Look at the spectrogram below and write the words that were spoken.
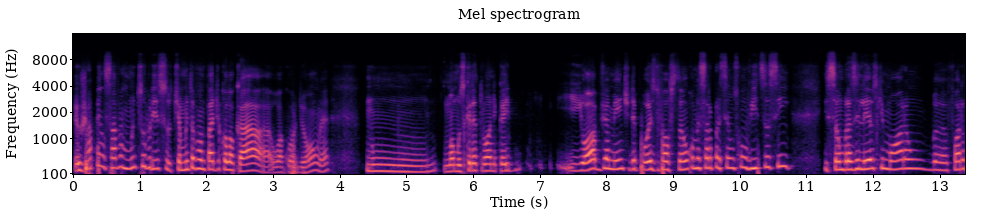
Eu já pensava muito sobre isso, tinha muita vontade de colocar o acordeon, né? Num, numa música eletrônica. E, e, obviamente, depois do Faustão, começaram a aparecer uns convites assim. E são brasileiros que moram uh, fora,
